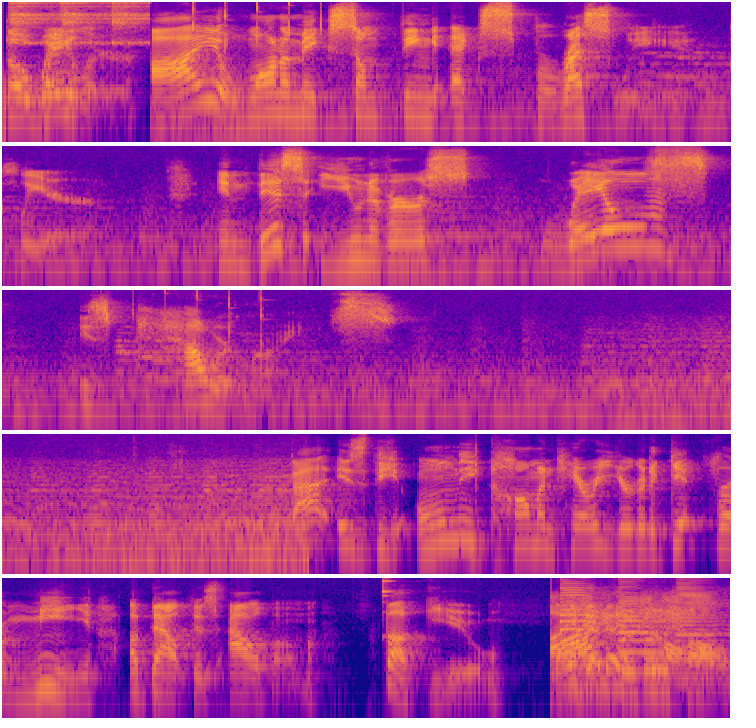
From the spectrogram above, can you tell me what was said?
The Whaler. I want to make something expressly clear. In this universe, whales is power lines. That is the only commentary you're gonna get from me about this album. Fuck you. Live at Bush Hall.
